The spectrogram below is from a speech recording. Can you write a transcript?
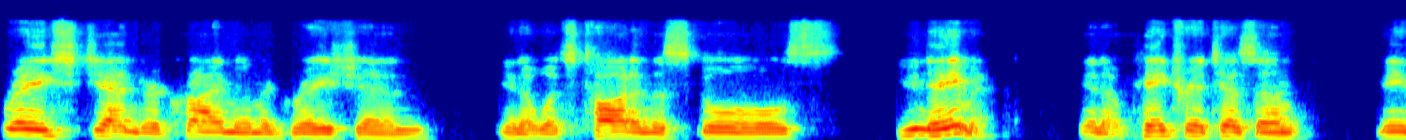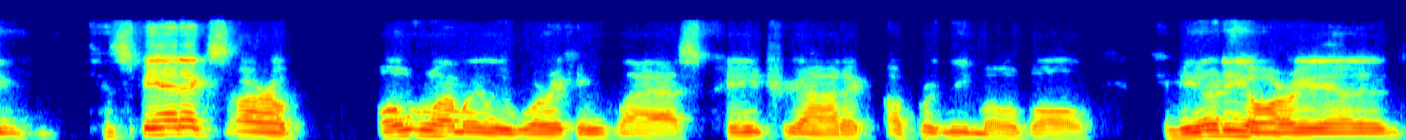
Race, gender, crime, immigration, you know, what's taught in the schools, you name it. You know, patriotism. I mean, Hispanics are overwhelmingly working class, patriotic, upwardly mobile, community oriented,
